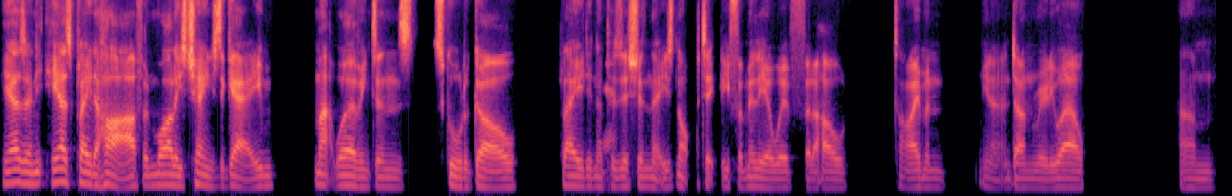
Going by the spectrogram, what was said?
he has only he has played a half, and while he's changed the game, Matt Worthington's scored a goal, played in a Yeah. position that he's not particularly familiar with for the whole time, and you know, and done really well. Um,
